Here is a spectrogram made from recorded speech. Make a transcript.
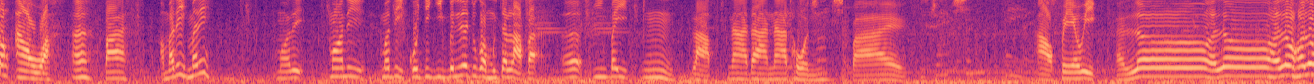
ต้องเอาอะเออไปเอามาดิมาดิมาดิมาดิมาดิกูจะยิงไปเรื่อยจนกว่ามึงจะหลับอะเออยิงไปอีกอืมหลับหน้าด้านหน้าทนไปอ้าวเฟลอีกฮัลโหลฮัลโหลฮัลโหลฮัลโหล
